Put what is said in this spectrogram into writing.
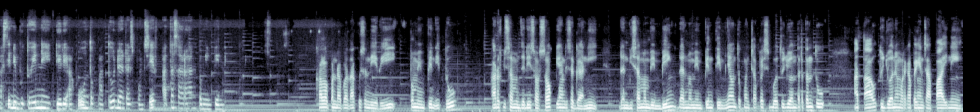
pasti dibutuhin nih diri aku untuk patuh dan responsif atas arahan pemimpin. Kalau pendapat aku sendiri, pemimpin itu harus bisa menjadi sosok yang disegani dan bisa membimbing dan memimpin timnya untuk mencapai sebuah tujuan tertentu atau tujuan yang mereka pengen capai nih.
